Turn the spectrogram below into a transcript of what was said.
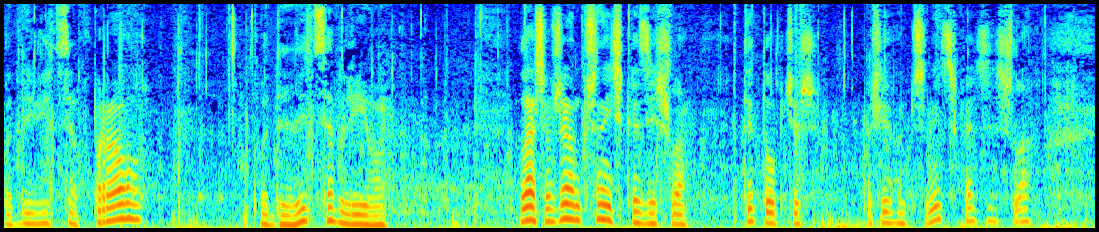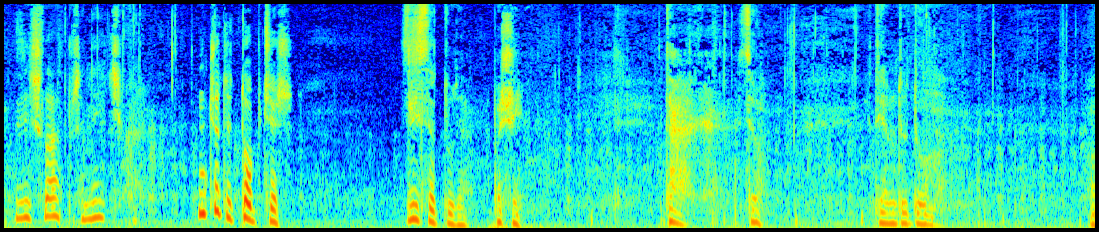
Подивіться вправо, подивіться вліво. Лаша, вже вон пшеничка зійшла. Ти топчеш. Пошли вон пшеничка зійшла. Зійшла пшеничка. Ну чого ти топчеш? Злізь оттуда. Пошли. Так, все. Йдемо додому. О,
